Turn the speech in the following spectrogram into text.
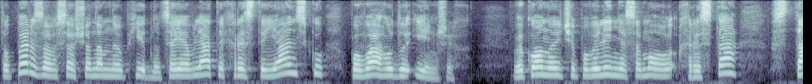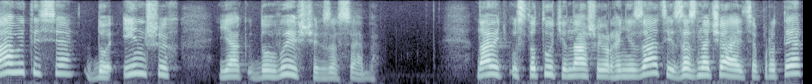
то перш за все, що нам необхідно, це являти християнську повагу до інших, виконуючи повеління самого Христа, ставитися до інших як до вищих за себе. Навіть у статуті нашої організації зазначається про те,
